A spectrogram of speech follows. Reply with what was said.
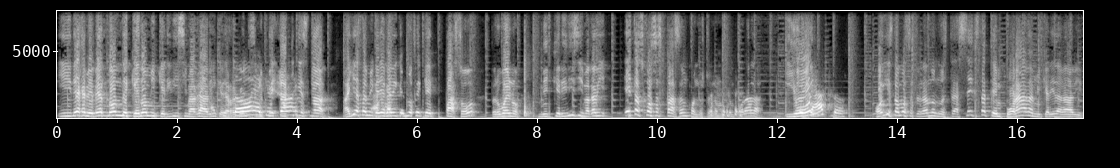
Y déjenme ver dónde quedó mi queridísima Gaby, que de repente se me fue. Aquí está. Ahí está mi querida Gaby, que no sé qué pasó, pero bueno, mi queridísima Gaby, estas cosas pasan cuando estrenamos temporada. Y hoy, Exacto. hoy estamos estrenando nuestra sexta temporada, mi querida Gaby.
